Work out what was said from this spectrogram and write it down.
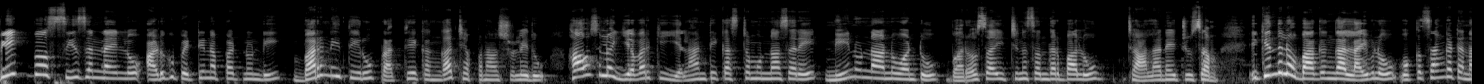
బిగ్ బాస్ సీజన్ నైన్లో అడుగు పెట్టినప్పటి నుండి భరణి తీరు ప్రత్యేకంగా చెప్పనవసరం లేదు. హౌస్లో ఎవరికి ఎలాంటి కష్టం ఉన్నా సరే నేనున్నాను అంటూ భరోసా ఇచ్చిన సందర్భాలు చాలానే చూసాం ఇక ఇందులో భాగంగా లైవ్లో ఒక సంఘటన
